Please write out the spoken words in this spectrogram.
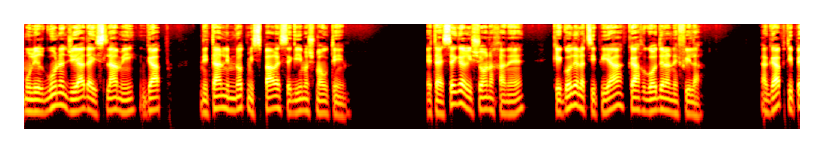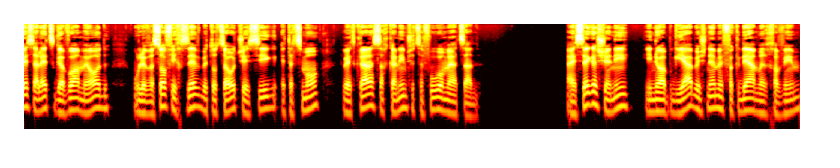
מול ארגון הג'יהאד האיסלאמי, גא"פ, ניתן למנות מספר הישגים משמעותיים. את ההישג הראשון אכנה, כגודל הציפייה, כך גודל הנפילה. הגא"פ טיפס על עץ גבוה מאוד, ולבסוף אכזב בתוצאות שהשיג את עצמו ואת כלל השחקנים שצפו בו מהצד. ההישג השני הינו הפגיעה בשני מפקדי המרחבים,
